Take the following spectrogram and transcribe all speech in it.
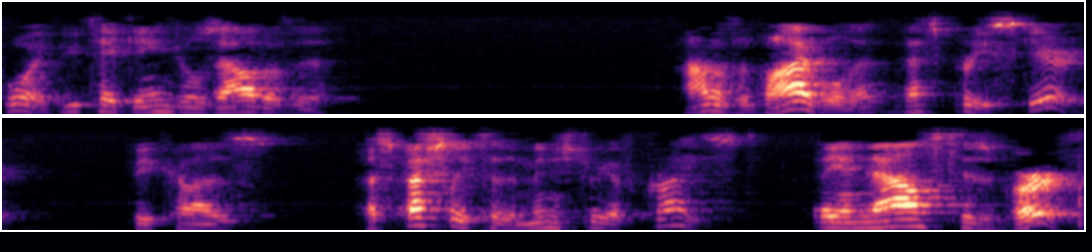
boy, if you take angels out of the out of the Bible, that, that's pretty scary, because especially to the ministry of Christ, they announced His birth,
